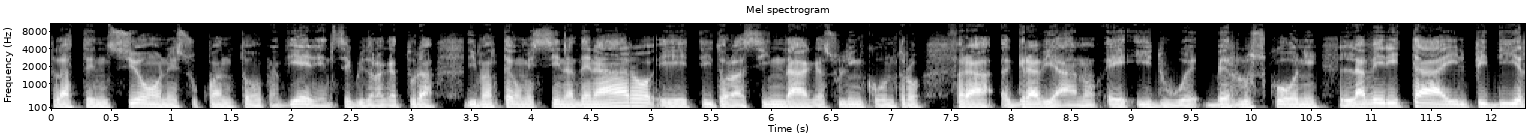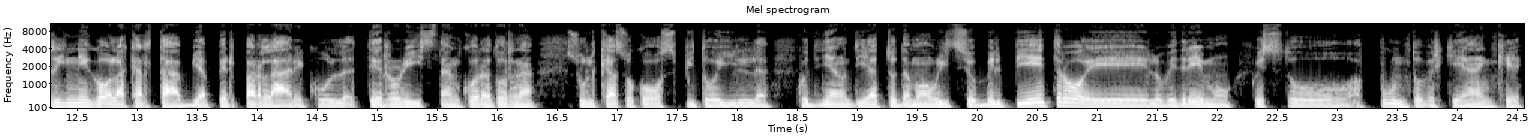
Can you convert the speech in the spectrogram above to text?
l'attenzione su quanto avviene in seguito alla cattura di Matteo Messina Denaro e titola Si indaga sull'incontro fra Graviano e i due Berlusconi. La verità, il PD rinnegò la Cartabia per parlare col terrorista. Ancora torna sul caso Cospito il quotidiano diretto da Maurizio Belpietro e lo vedremo questo appunto perché è anche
